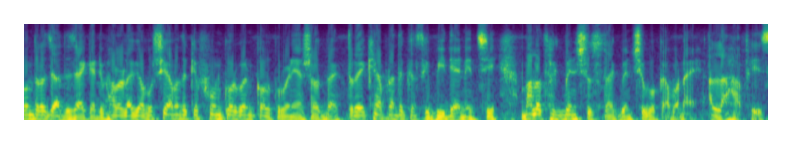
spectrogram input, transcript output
বন্ধুরা, যাদের জায়গাটি ভালো লাগে, অবশ্যই আমাদেরকে ফোন করবেন, কল করবেন এসব ব্যক্ত রেখে আপনাদের কাছে বিদায় নিচ্ছি। ভালো থাকবেন, সুস্থ থাকবেন, শুভকামনায়। আল্লাহ হাফিজ।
